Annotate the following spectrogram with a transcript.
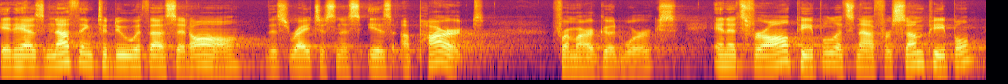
It has nothing to do with us at all. This righteousness is apart from our good works. And it's for all people, it's not for some people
